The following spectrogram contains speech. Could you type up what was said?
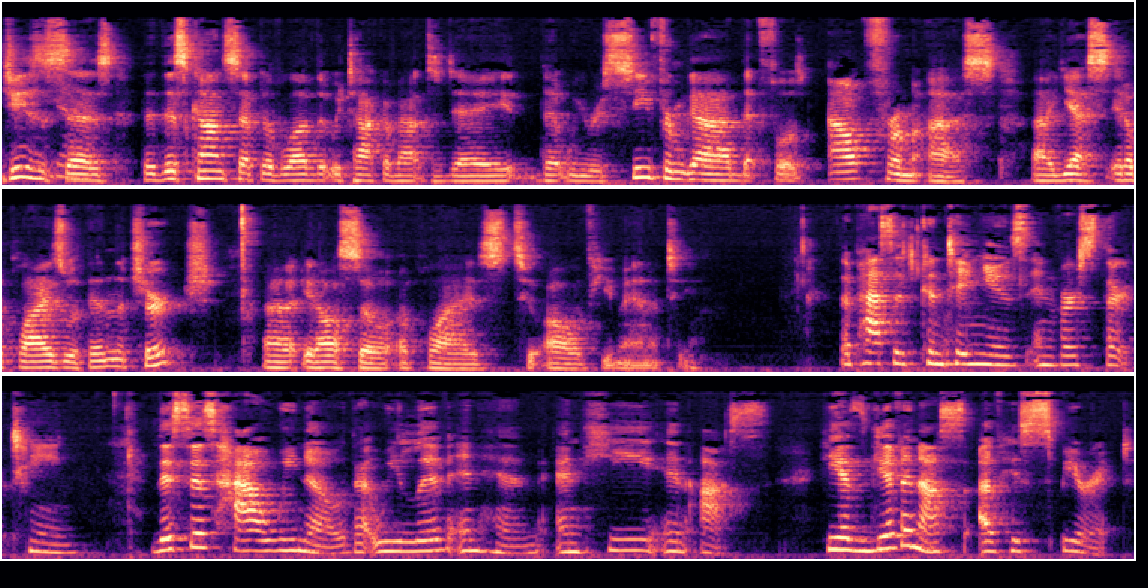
Jesus Yeah. says that this concept of love that we talk about today, that we receive from God, that flows out from us, uh, yes, it applies within the church. Uh, it also applies to all of humanity. The passage continues in verse 13. This is how we know that we live in him and he in us. He has given us of his spirit.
